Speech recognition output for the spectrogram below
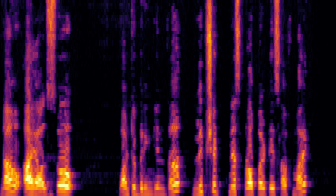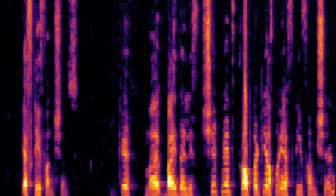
Now, I also want to bring in the Lipschitzness properties of my ft functions. Okay, my by the Lipschitzness property of my ft function,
